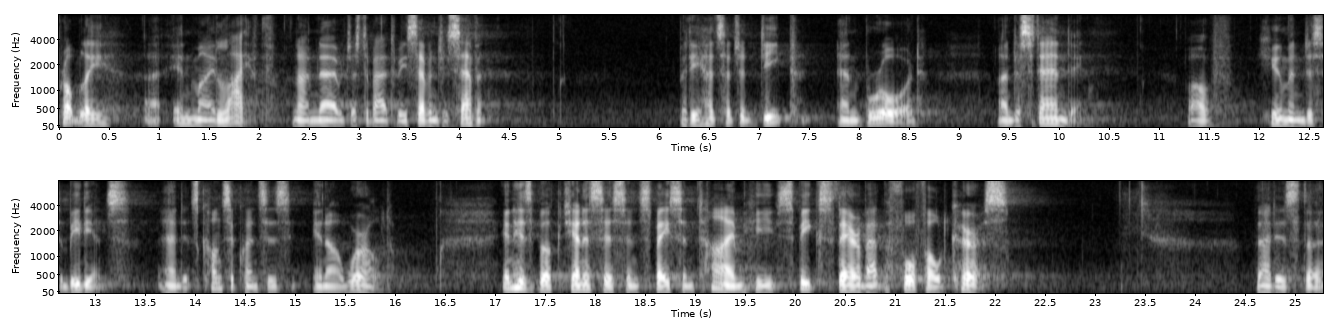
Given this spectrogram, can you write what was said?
probably uh, in my life. And I'm now just about to be 77. But he had such a deep and broad understanding of human disobedience and its consequences in our world. In his book, Genesis in Space and Time, he speaks there about the fourfold curse. That is the,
